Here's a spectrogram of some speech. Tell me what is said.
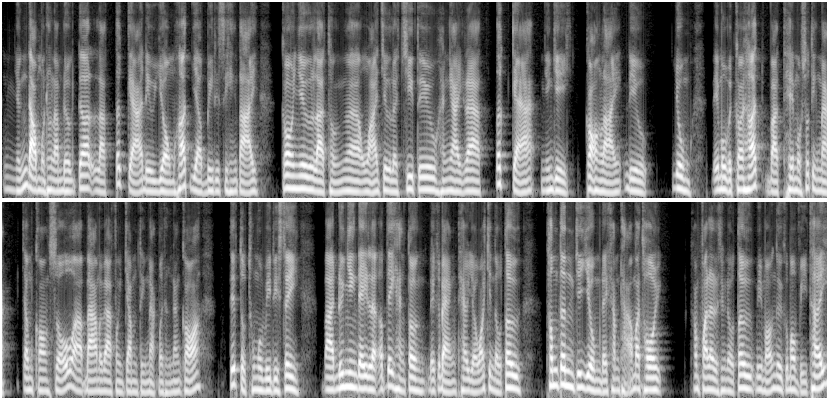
những đồng mà thuận làm được đó là tất cả đều dồn hết vào BTC hiện tại coi như là thuận à, ngoại trừ là chi tiêu hàng ngày ra, tất cả những gì còn lại đều dùng để mua Bitcoin hết và thêm một số tiền mặt trong con số à, 33% tiền mặt mà thuận đang có, tiếp tục thu mua BTC và đương nhiên đây là update hàng tuần để các bạn theo dõi quá trình đầu tư. Thông tin chỉ dùng để tham khảo mà thôi. Không phải là lời khuyên đầu tư vì mỗi người có một vị thế,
